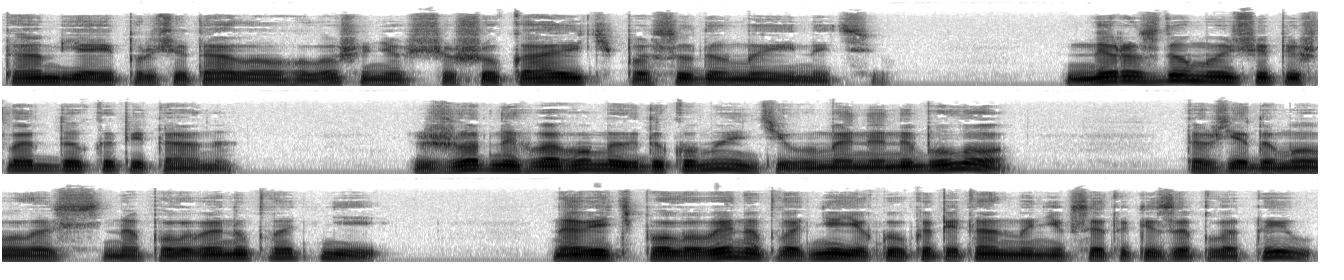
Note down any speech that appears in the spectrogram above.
Там я і прочитала оголошення, що шукають посудомийницю. Не роздумуючи, пішла до капітана. Жодних вагомих документів у мене не було, тож я домовилась на половину платні. Навіть половина платні, яку капітан мені все-таки заплатив,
